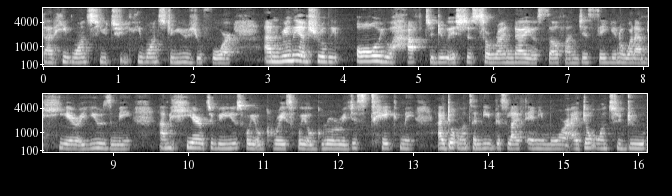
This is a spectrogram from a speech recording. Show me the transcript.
that he wants you to he wants to use you for and really and truly all you have to do is just surrender yourself and just say, you know what, I'm here, use me. I'm here to be used for your grace, for your glory. Just take me. I don't want to live this life anymore. I don't want to do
